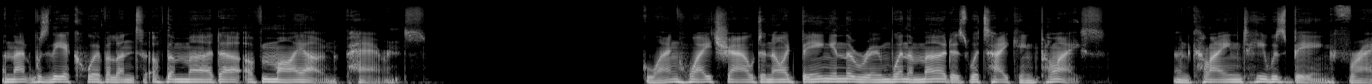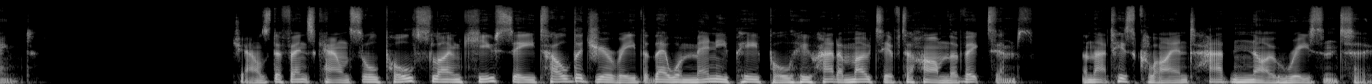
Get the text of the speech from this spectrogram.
and that was the equivalent of the murder of my own parents. Guang Hui Chow denied being in the room when the murders were taking place and claimed he was being framed. Chow's defense counsel, Paul Sloan QC, told the jury that there were many people who had a motive to harm the victims and that his client had no reason to.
